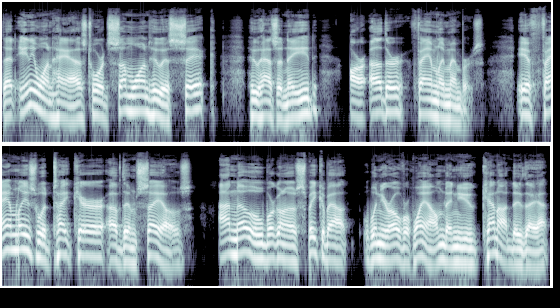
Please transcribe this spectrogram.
that anyone has towards someone who is sick, who has a need, are other family members. If families would take care of themselves, I know we're going to speak about when you're overwhelmed and you cannot do that.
